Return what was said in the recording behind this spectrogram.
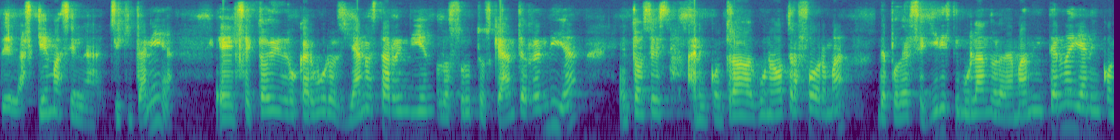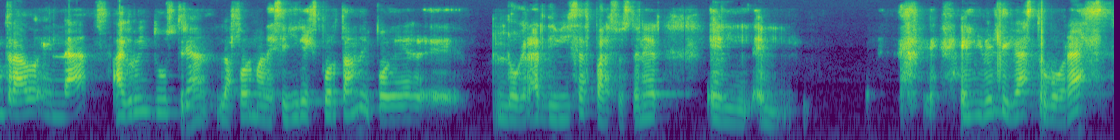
de las quemas en la chiquitanía. El sector de hidrocarburos ya no está rindiendo los frutos que antes rendía, entonces han encontrado alguna otra forma de poder seguir estimulando la demanda interna y han encontrado en la agroindustria la forma de seguir exportando y poder eh, lograr divisas para sostener el, el, el, nivel de gasto voraz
